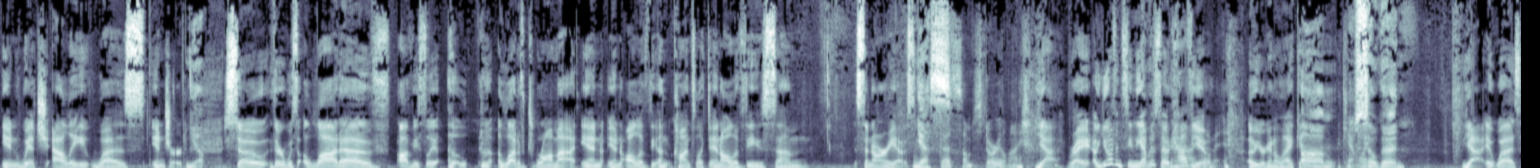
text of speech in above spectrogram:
in which Ali was injured. Yep. So there was a lot of obviously a, a lot of drama in in all of the uh, conflict in all of these um, scenarios. Yes. That's some storyline. Yeah. Right. Oh, you haven't seen the was- episode, have no, you? haven't. Oh, you're gonna like it. um, I can't wait. so good. Yeah, it was.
